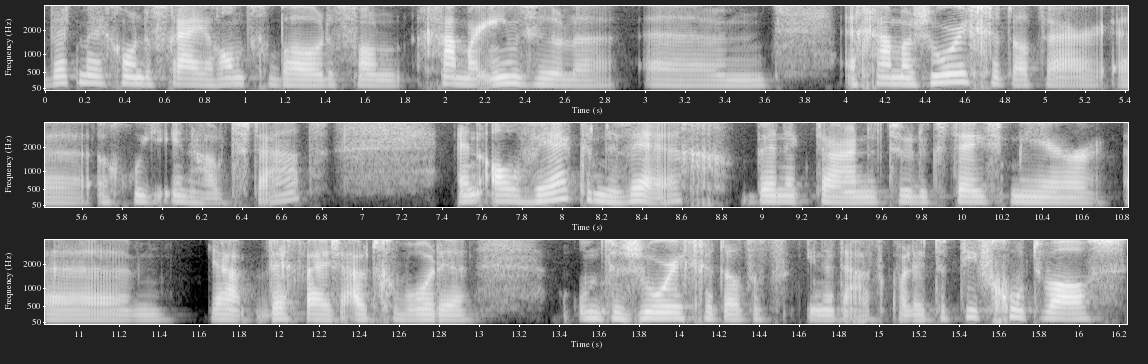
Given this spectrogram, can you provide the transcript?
werd mij gewoon de vrije hand geboden van ga maar invullen um, en ga maar zorgen dat daar een goede inhoud staat. En al werkende weg ben ik daar natuurlijk steeds meer um, ja, wegwijs uit geworden om te zorgen dat het inderdaad kwalitatief goed was.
